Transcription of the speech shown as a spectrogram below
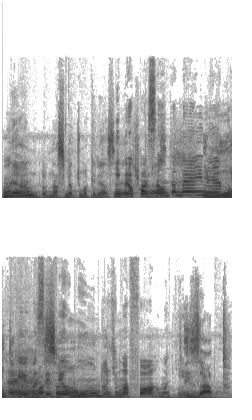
né? O nascimento de uma criança E é preocupação esperança. também, E né? muita Porque preocupação. você vê o mundo de uma forma que. Exato.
